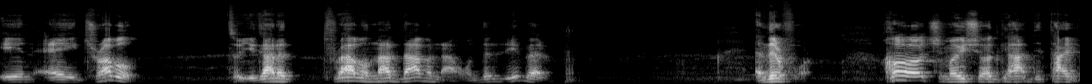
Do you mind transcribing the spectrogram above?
in a trouble. So you got to travel, not daven now. on the river. And therefore, Choch Moshe had the time.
